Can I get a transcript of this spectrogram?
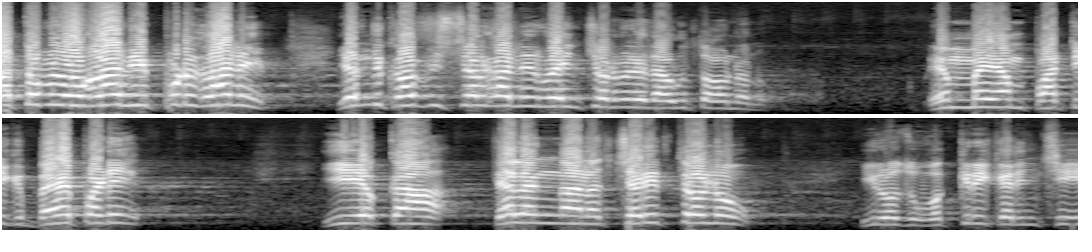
గతంలో కానీ ఇప్పుడు కానీ ఎందుకు అఫీషియల్గా నిర్వహించడం లేదు అడుగుతా ఉన్నాను. ఎంఐఎం పార్టీకి భయపడి ఈ యొక్క తెలంగాణ చరిత్రను ఈరోజు వక్రీకరించి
